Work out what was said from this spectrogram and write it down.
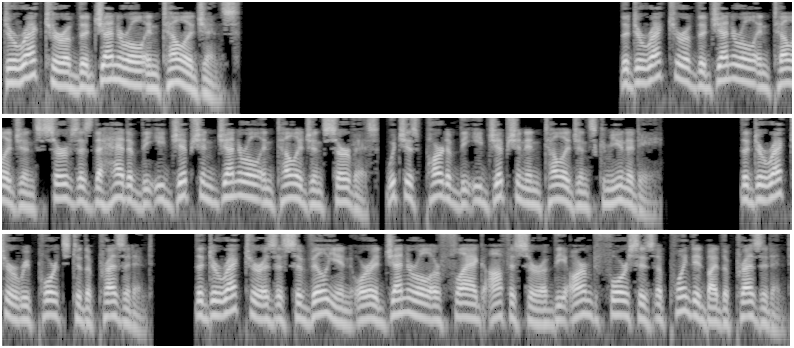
Director of the General Intelligence The Director of the General Intelligence serves as the head of the Egyptian General Intelligence Service, which is part of the Egyptian intelligence community. The Director reports to the President. The Director is a civilian or a general or flag officer of the armed forces appointed by the President.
